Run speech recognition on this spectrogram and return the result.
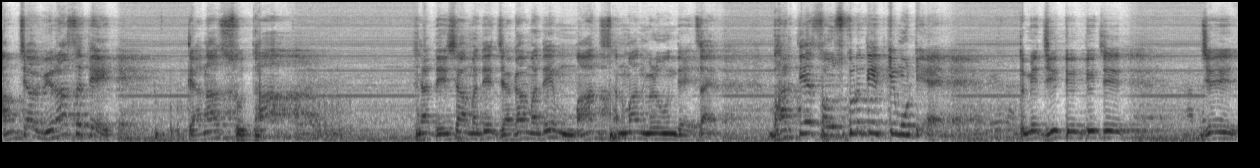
आमच्या विरासती आहेत त्यांना सुद्धा ह्या देशामध्ये जगामध्ये मान सन्मान मिळवून द्यायचा आहे. भारतीय संस्कृती इतकी मोठी आहे. तुम्ही जी ट्वेंटीचे जे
